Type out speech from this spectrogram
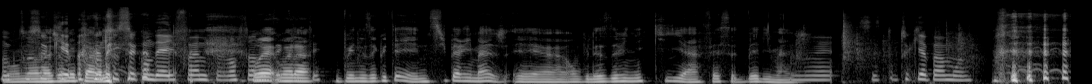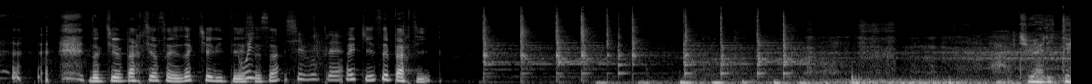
Donc, on tous en ceux, a qui... jamais parlé. tous ceux qui ont des iPhones peuvent enfin ouais, nous voilà. écouter. Vous pouvez nous écouter. Il y a une super image et euh, on vous laisse deviner qui a fait cette belle image. Ouais, c'est en tout cas pas moi. Donc tu veux partir sur les actualités, Oui, c'est ça? s'il vous plaît. Ok, c'est parti. Actualité.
